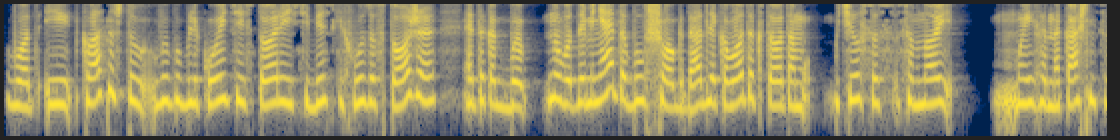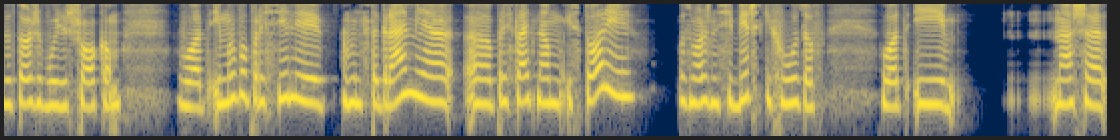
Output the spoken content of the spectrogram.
Вот. И классно, что вы публикуете истории сибирских вузов тоже. Это как бы... Ну, вот для меня это был шок, да? Для кого-то, кто там учился со мной, моих однокашниц, это тоже будет шоком. Вот. И мы попросили в Инстаграме э, прислать нам истории, возможно, сибирских вузов. Вот. И наша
